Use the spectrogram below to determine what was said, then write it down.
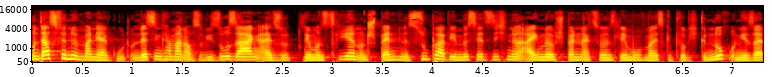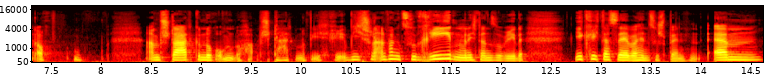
Und das findet man ja gut. Und deswegen kann man auch sowieso sagen, also demonstrieren und spenden ist super. Wir müssen jetzt nicht eine eigene Spendenaktion ins Leben rufen, weil es gibt wirklich genug und ihr seid auch am Start genug, um, oh, am Start genug, wie ich, wie ich schon anfange zu reden, wenn ich dann so rede. Ihr kriegt das selber hin zu spenden. Ähm,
